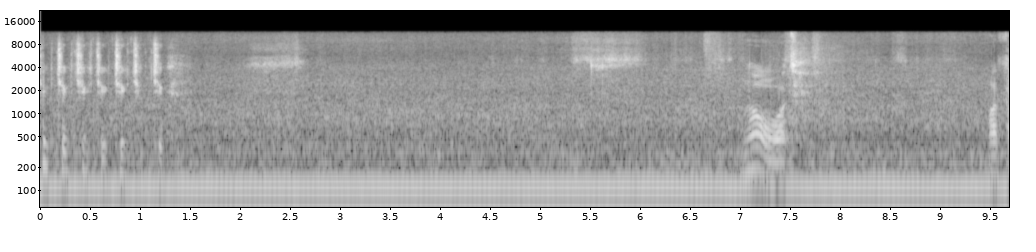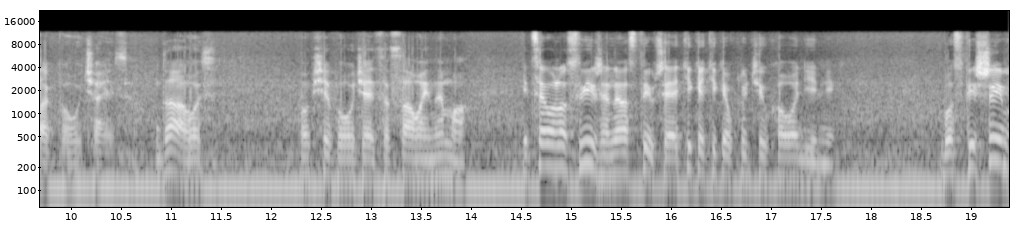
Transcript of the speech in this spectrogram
Чик-чик-чик-чик-чик-чик-чик. Ну вот. Вот так получается. Да, ось. Вообще получается сала нема. І це воно свіже, не остивше. Я тільки-тільки включив холодильник. Бо спішим.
